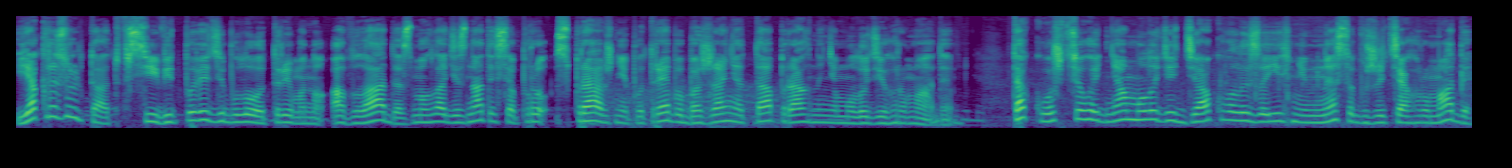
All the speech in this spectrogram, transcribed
Як результат, всі відповіді було отримано, а влада змогла дізнатися про справжні потреби, бажання та прагнення молоді громади. Також цього дня молоді дякували за їхній внесок в життя громади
